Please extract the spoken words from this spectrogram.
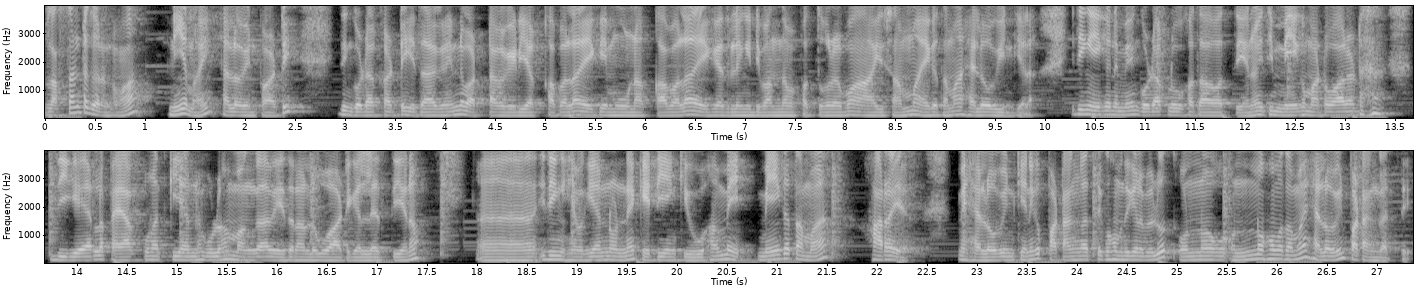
ලස්සන්ට කරනවා. නියමයි. හැලෝවන් පාටි ඉතින් ගොඩක් කට හිතාගෙනන්න වට්ටක ගෙඩියක් කපලා ඒක මූුණක් කබලා ඒක ඇතුලින් ඉටි බන්දම පත්තු කරම ආයි සම්ම. ඒක තම හැලෝවන් කියලා. ඉතින් ඒකන මේ ගොඩක් ලෝ කතාවත් තියෙනවා. ඉතින් මේක මටවාලට දිගෑරල පැයක් වුණත් කියන්න පුළුවන්. මංගා වේතරන් ලොබ ආටිකල්ල ඇත්තියෙනවා ඉතින් හෙම කියන්න ඔන්න කෙටියෙන් කිව්හම මේක තමා හරය. මේ හැලෝවින් කෙනෙක පටන්ගත්තක හොඳ කියල බෙලුත් ඔන්න ඔන්න හොම තමයි හැලෝවින් පටන්ගත්තේ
